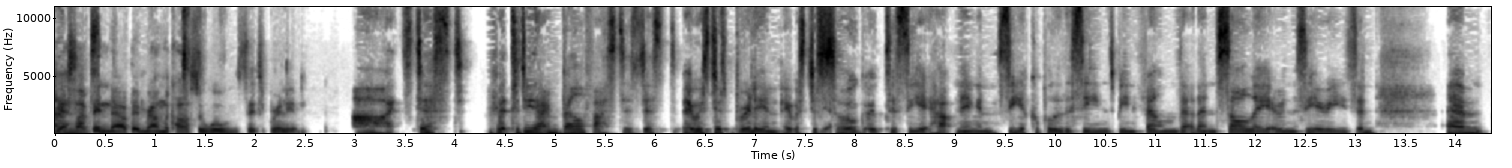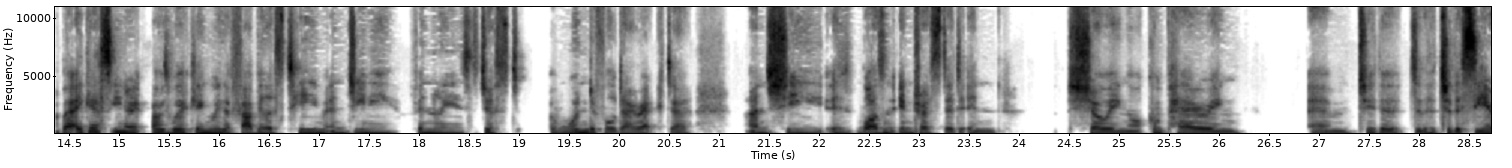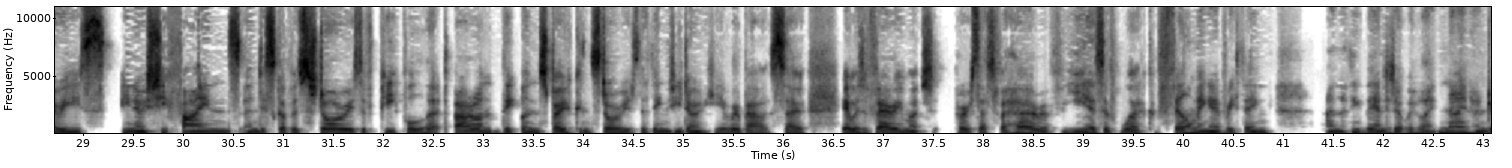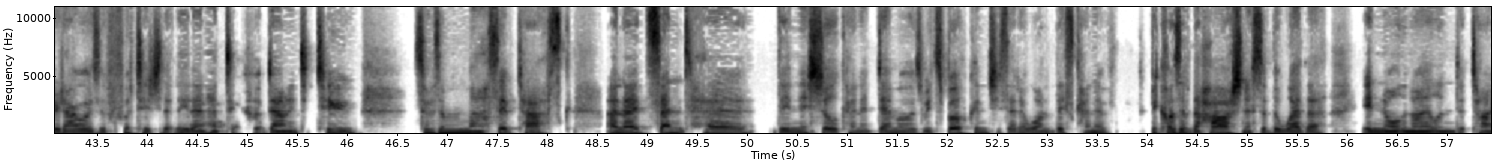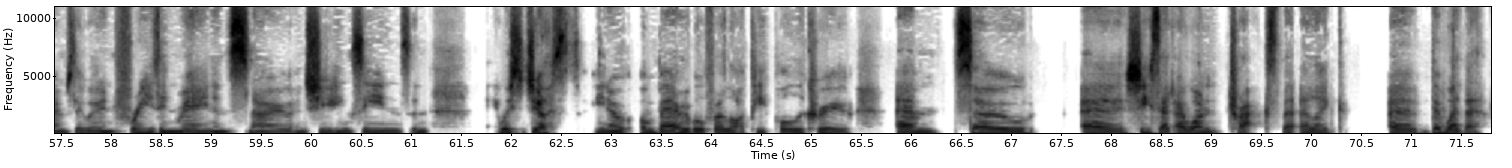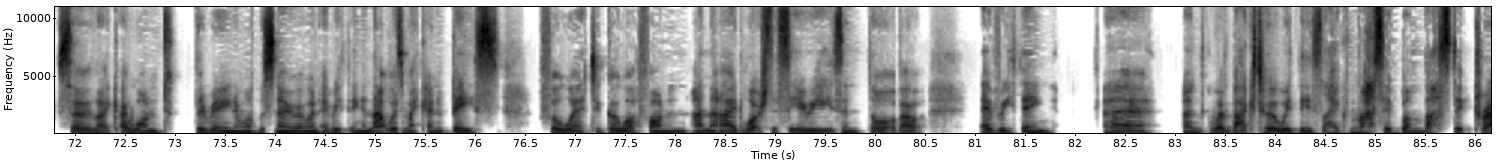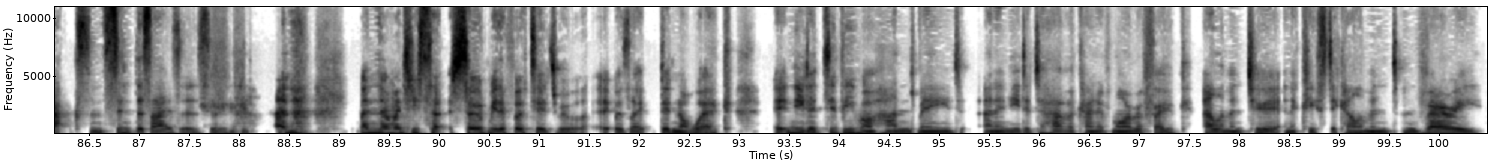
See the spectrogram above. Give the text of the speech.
Yes, um, I've been there. I've been around the castle walls. It's brilliant. Oh, it's just but to do that in Belfast is just it was just brilliant. It was just yeah. so good to see it happening and see a couple of the scenes being filmed that I then saw later in the series. And um, but I guess you know I was working with a fabulous team, and Jeanie Finlay is just a wonderful director, and she is, wasn't interested in showing or comparing um, to the to the to the series. You know, she finds and discovers stories of people that are on the unspoken stories, the things you don't hear about. So it was very much process for her of years of work of filming everything. And I think they ended up with like 900 hours of footage that they then had to cut down into two. So it was a massive task. And I'd sent her the initial kind of demos. We'd spoken. She said, I want this kind of, because of the harshness of the weather in Northern Ireland, at times they were in freezing rain and snow and shooting scenes. And it was just, you know, unbearable for a lot of people, the crew. Um, so uh, she said, I want tracks that are like uh, the weather. So, like, I want the rain, I want the snow, I want everything. And that was my kind of base for where to go off on. And, and I'd watched the series and thought about everything. Uh, and went back to her with these like massive bombastic tracks and synthesizers and and, and then when she showed me the footage we were, it was like did not work it needed to be more handmade and it needed to have a kind of more of a folk element to it an acoustic element and very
